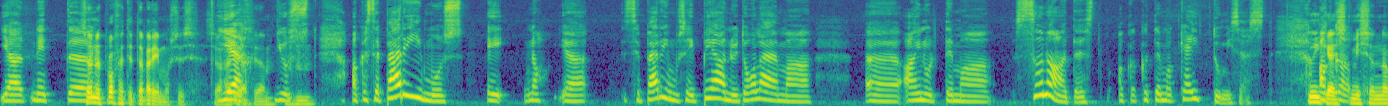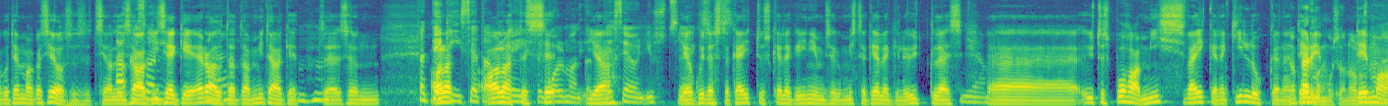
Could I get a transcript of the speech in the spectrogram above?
ja need see on nüüd prohvetite pärimus siis? jah, just mm. -hmm. aga see pärimus ei noh, ja see pärimus ei pea nüüd olema äh, ainult tema sõnadest, aga ka tema käitumisest. kõigest, mis on nagu temaga seoses, et seal ei saagi on, isegi eraldada midagi, et mm -hmm. see on ta tegi ala, seda või teist või kolmandat ja, ja see on just see. ja kuidas ta käitus kellegi inimesega, mis ta kellelegi ütles, äh, ütles puha, mis väikene killukene no, tema, tema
